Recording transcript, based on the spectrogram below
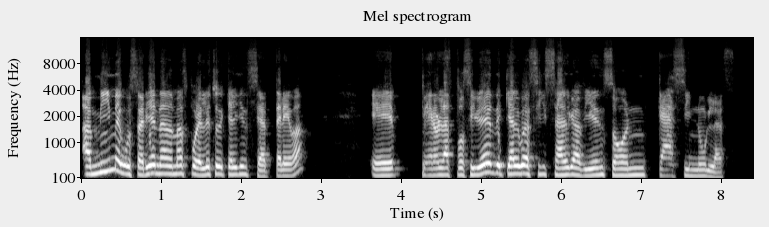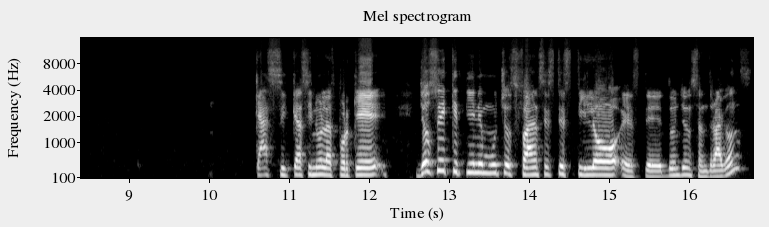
a mí me gustaría nada más por el hecho de que alguien se atreva, eh, pero las posibilidades de que algo así salga bien son casi nulas. Casi, casi nulas, porque yo sé que tiene muchos fans este estilo este, Dungeons and Dragons,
